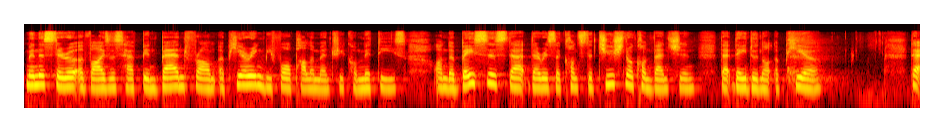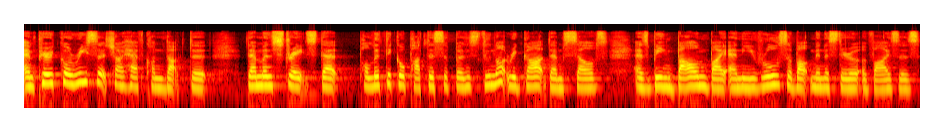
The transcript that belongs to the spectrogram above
ministerial advisors have been banned from appearing before parliamentary committees on the basis that there is a constitutional convention that they do not appear. The empirical research I have conducted demonstrates that political participants do not regard themselves as being bound by any rules about ministerial advisors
